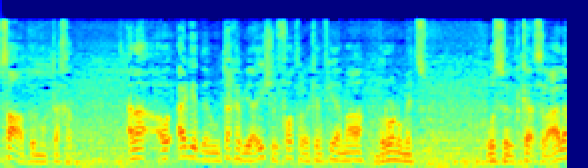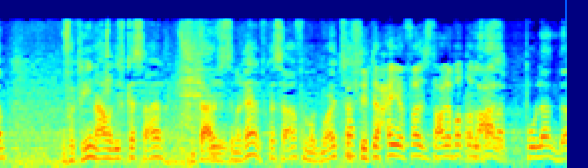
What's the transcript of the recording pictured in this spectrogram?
صعد بالمنتخب أنا أجد إن المنتخب يعيش الفترة اللي كان فيها مع برونو ميتسو. وصل كاس العالم. وفاكرين عمل إيه في كأس العالم. أنت عارف السنغال في كأس العالم في مجموعتها؟ افتتاحية فازت على بطل فازت على العالم. بولندا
